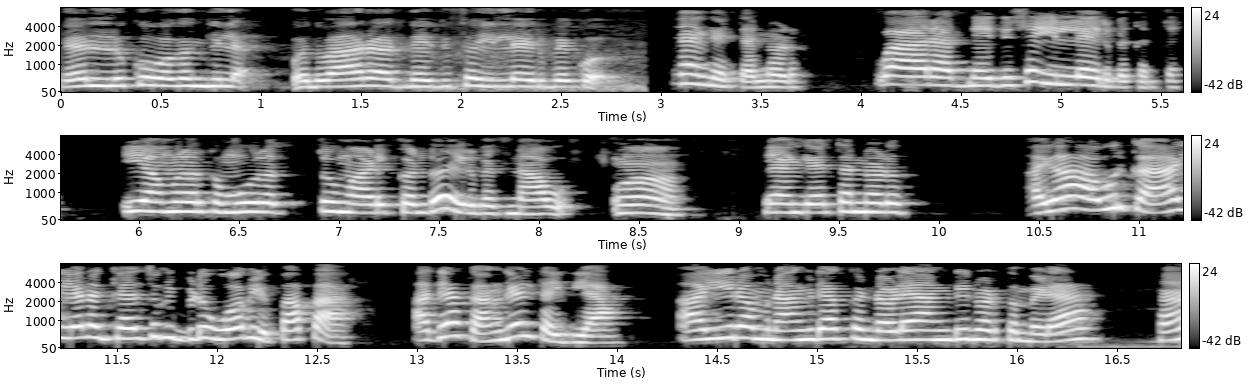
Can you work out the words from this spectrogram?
ಎಲ್ಲಕ್ಕೂ ಹೋಗಂಗಿಲ್ಲ. ಒಂದು ವಾರ ಹದಿನೈದು ದಿವಸ ಇಲ್ಲೇ ಇರಬೇಕು. ಹೆಂಗೆ ನೋಡು. ವಾರ ಹದಿನೈದು ದಿವಸ ಇಲ್ಲೇ ಇರ್ಬೇಕಂತೆ. ಈ ಅಮ್ಮನವ್ರಕ ಮೂರತ್ತು ಮಾಡಿಕೊಂಡು ಇರ್ಬೇಕು ನಾವು. ಹ್ಮ್. ಹೆಂಗೆ ಹೇಳ್ತಾನೆ ನೋಡು. ಅಯ್ಯೋ ಅವ್ರಕ ಏನ ಕೆಲ್ಸಕ್ಕೆ ಬಿಡು ಹೋಗ್ಲಿ ಪಾಪ. ಅದ್ಯಾಕ ಹಂಗೆ ಹೇಳ್ತಾ ಇದ್ಯಾ? ಆ ಈರಮ್ಮನ ಅಂಗಡಿ ಹಾಕೊಂಡವಳೆ ಅಂಗಡಿ ನೋಡ್ಕೊಂಬೇಡ? ಹಾ?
